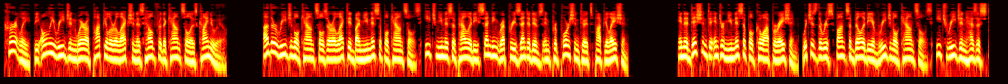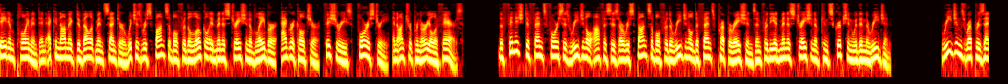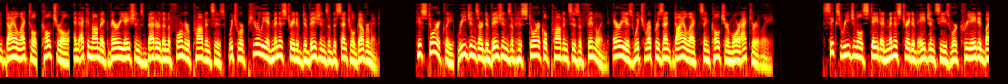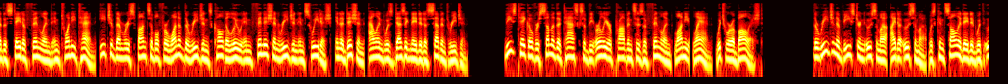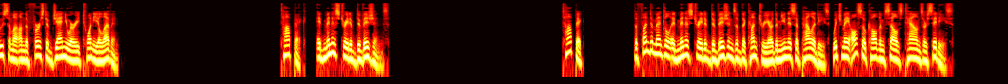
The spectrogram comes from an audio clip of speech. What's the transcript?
Currently, the only region where a popular election is held for the council is Kainuu. Other regional councils are elected by municipal councils, each municipality sending representatives in proportion to its population. In addition to inter-municipal cooperation, which is the responsibility of regional councils, each region has a state employment and economic development center which is responsible for the local administration of labor, agriculture, fisheries, forestry, and entrepreneurial affairs. The Finnish Defence Forces regional offices are responsible for the regional defence preparations and for the administration of conscription within the region. Regions represent dialectal, cultural, and economic variations better than the former provinces, which were purely administrative divisions of the central government. Historically, regions are divisions of historical provinces of Finland, areas which represent dialects and culture more accurately. Six regional state administrative agencies were created by the State of Finland in 2010, each of them responsible for one of the regions called Alue in Finnish and region in Swedish. In addition, Åland was designated a seventh region. These take over some of the tasks of the earlier provinces of Finland lääni, län, which were abolished. The region of Eastern Uusimaa was consolidated with Uusimaa on 1 January 2011. Administrative divisions The fundamental administrative divisions of the country are the municipalities, which may also call themselves towns or cities.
